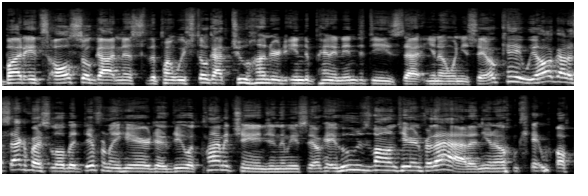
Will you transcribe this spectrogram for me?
But it's also gotten us to the point we've still got 200 independent entities that, you know, when you say, okay, we all got to sacrifice a little bit differently here to deal with climate change. And then we say, okay, who's volunteering for that? And, you know, okay, well,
